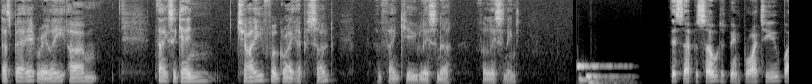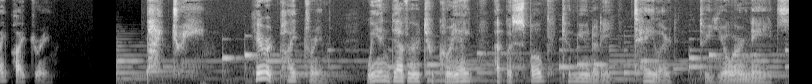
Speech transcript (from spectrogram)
that's about it really. Um, thanks again, Che, for a great episode. And thank you, listener, for listening. This episode has been brought to you by Pipe Dream. Pipe Dream. Here at Pipe Dream, we endeavor to create a bespoke community tailored to your needs.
